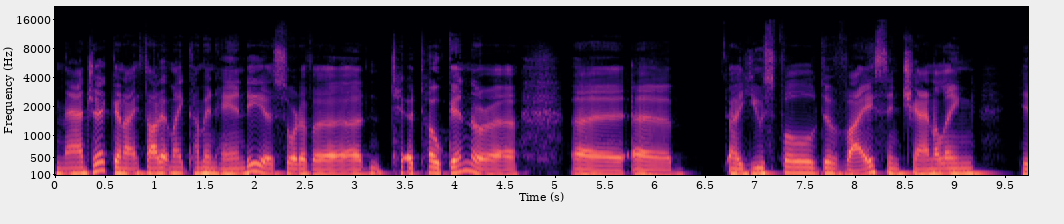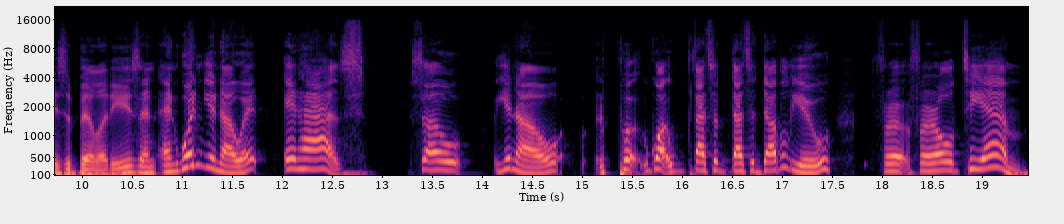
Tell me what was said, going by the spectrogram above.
magic, and I thought it might come in handy as sort of a, t- a token or a, a, a a useful device in channeling his abilities. And and wouldn't you know it, it has. So you know, put what that's a that's a W for for old TM.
